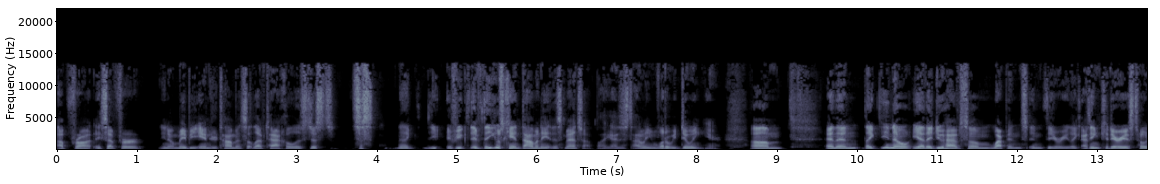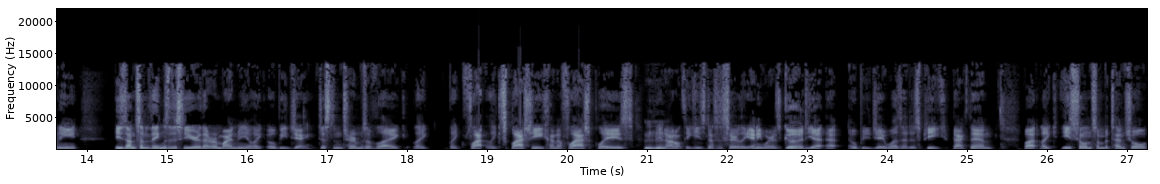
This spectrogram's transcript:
up front, except for, you know, maybe Andrew Thomas at left tackle is just, just like if you if the Eagles can't dominate this matchup, like I just I mean, what are we doing here? Um, and then like you know, yeah, they do have some weapons in theory. Like I think Kadarius Toney he's done some things this year that remind me of like OBJ, just in terms of like like like flat like splashy kind of flash plays. Mm-hmm. You know, I don't think he's necessarily anywhere as good yet. At OBJ was at his peak back then, but like he's shown some potential.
